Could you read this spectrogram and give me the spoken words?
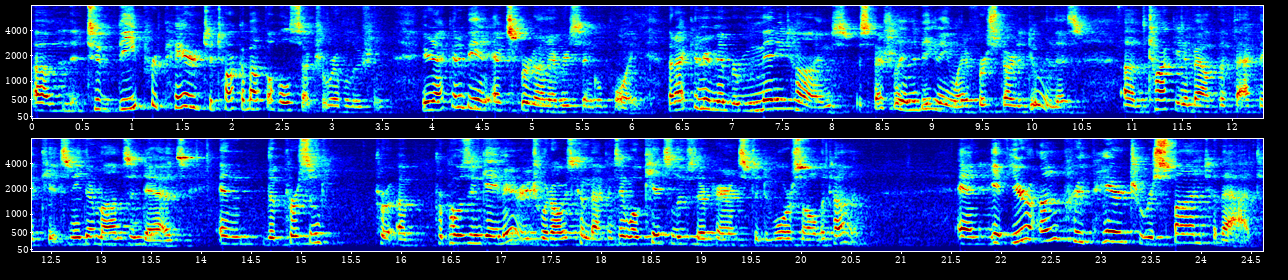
Um, to be prepared to talk about the whole sexual revolution. You're not going to be an expert on every single point, but I can remember many times, especially in the beginning when I first started doing this, um, talking about the fact that kids need their moms and dads, and the person uh, proposing gay marriage would always come back and say, well, kids lose their parents to divorce all the time. And if you're unprepared to respond to that,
